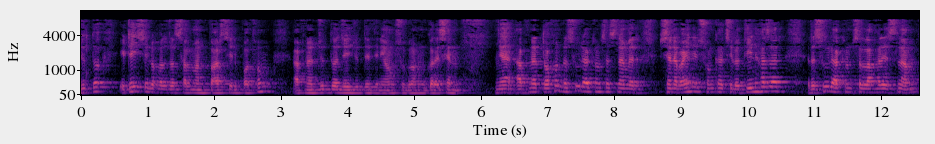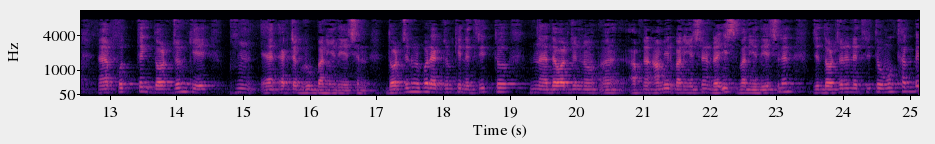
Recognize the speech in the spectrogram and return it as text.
যুদ্ধ, এটাই ছিল হজরত সালমান পার্সির প্রথম আপনার যুদ্ধ যে যুদ্ধে তিনি অংশগ্রহণ করেছেন। আপনার তখন রসুল আকরম ইসলামের সেনাবাহিনীর সংখ্যা ছিল তিন হাজার। রসুল আকরম সাল্লাহ ইসলাম প্রত্যেক দশজনকে একটা গ্রুপ বানিয়ে দিয়েছেন। দশজনের উপর একজনকে নেতৃত্ব দেওয়ার জন্য আপনার আমির বানিয়েছিলেন, রাইস বানিয়ে দিয়েছিলেন যে দশজনের নেতৃত্ব অমুক থাকবে,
